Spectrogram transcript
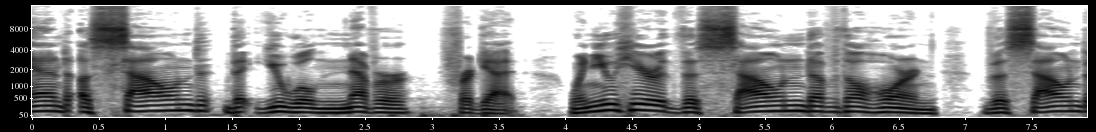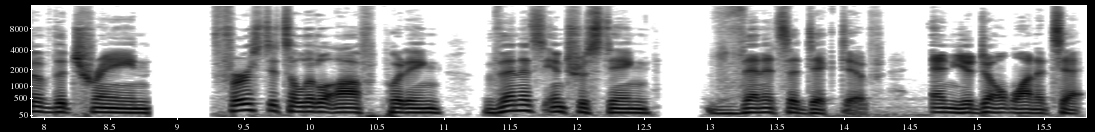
and a sound that you will never forget. When you hear the sound of the horn, the sound of the train, first it's a little off putting, then it's interesting, then it's addictive and you don't want it to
